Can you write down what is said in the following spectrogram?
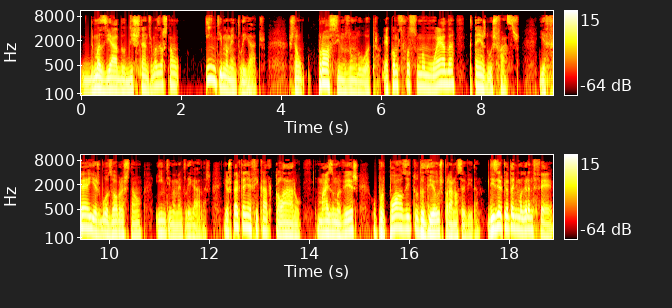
demasiado distantes, mas eles estão intimamente ligados. Estão próximos um do outro. É como se fosse uma moeda que tem as duas faces. E a fé e as boas obras estão intimamente ligadas. Eu espero que tenha ficado claro, mais uma vez, o propósito de Deus para a nossa vida. Dizer que eu tenho uma grande fé,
